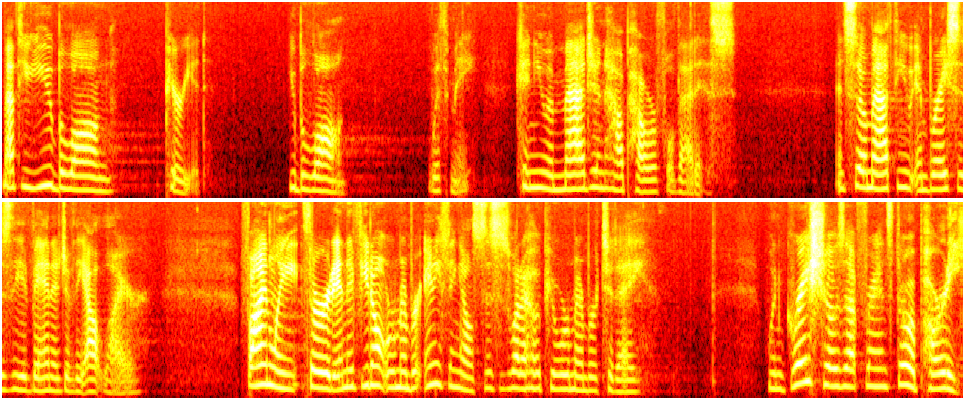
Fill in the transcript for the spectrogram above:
Matthew, you belong period. You belong with me. Can you imagine how powerful that is? And so Matthew embraces the advantage of the outlier. Finally, third, and if you don't remember anything else, this is what I hope you'll remember today. When grace shows up, friends, throw a party.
